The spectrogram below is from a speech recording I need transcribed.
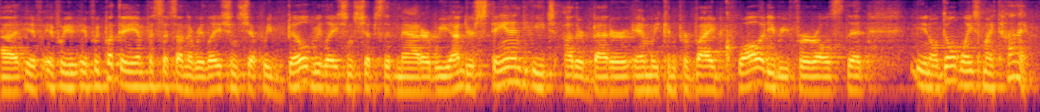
Uh, if, if, we, if we put the emphasis on the relationship, we build relationships that matter, we understand each other better, and we can provide quality referrals that, you know, don't waste my time.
